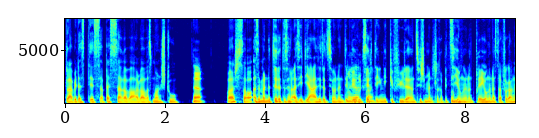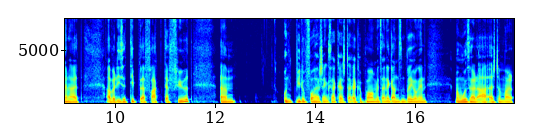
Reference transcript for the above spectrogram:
glaube ich, dass das eine bessere Wahl war. Was meinst du? Ja. Weißt du? So. Also, ich meine, natürlich, das sind alles Idealsituationen, die Ja, berücksichtigen die Gefühle und zwischenmenschliche Beziehungen und Prägungen aus der Vergangenheit. Aber dieser Tipp, wer fragt, der führt. Ähm, und wie du vorher schon gesagt hast, der Al Capone mit seinen ganzen Prägungen, man muss halt auch erst einmal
